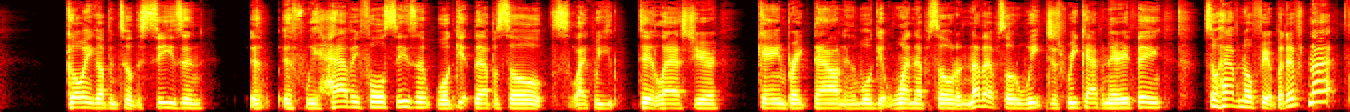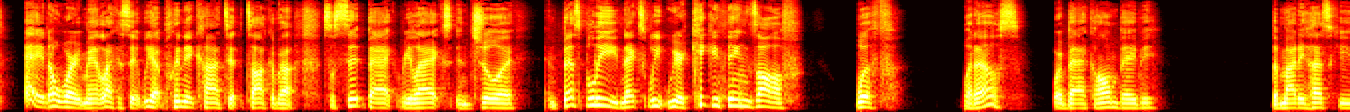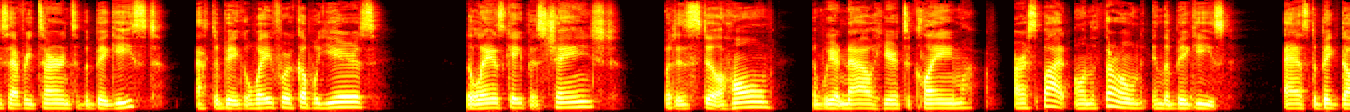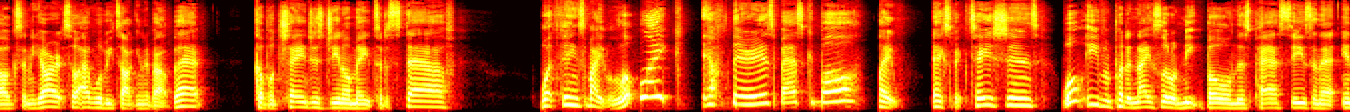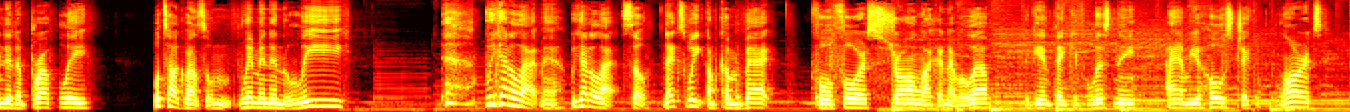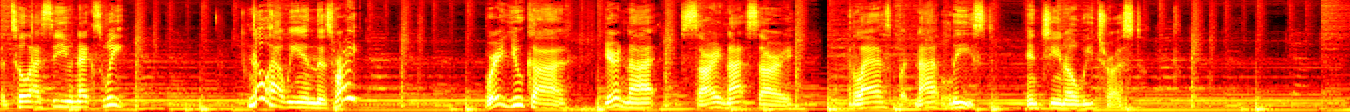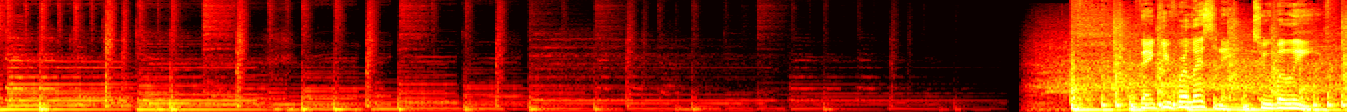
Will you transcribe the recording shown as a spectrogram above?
going up until the season. If, if we have a full season, we'll get the episodes like we did last year, game breakdown, and we'll get one episode, another episode a week, just recapping everything. So have no fear. But if not, hey, don't worry, man. Like I said, we got plenty of content to talk about. So sit back, relax, enjoy, and best believe next week we are kicking things off with what else? We're back home, baby. The Mighty Huskies have returned to the Big East after being away for a couple years. The landscape has changed, but it is still home, and we are now here to claim our spot on the throne in the Big East as the big dogs in the yard. So I will be talking about that. A couple changes Gino made to the staff, what things might look like if there is basketball, like expectations. We'll even put a nice little neat bow on this past season that ended abruptly. We'll talk about some women in the league. We got a lot, man. We got a lot. So next week, I'm coming back full force, strong like I never left. Again, thank you for listening. I am your host, Jacob Lawrence. Until I see you next week, know how we end this, right? We're UConn. You're not. Sorry, not sorry. And last but not least, in Gino we trust. Thank you for listening to Bleav.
